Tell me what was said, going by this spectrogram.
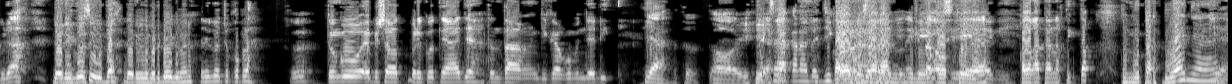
Udah, dari gue sih udah. Dari lu berdua gimana? Jadi gue cukup lah. Tunggu episode berikutnya aja tentang jika aku menjadi. Ya betul. Oh iya. Saya akan ada jika Kalau misalkan ini oke masih ya. Kalau kata anak TikTok, tunggu part 2-nya. Iya.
